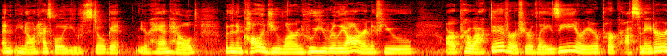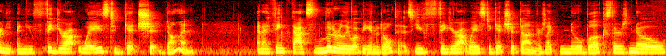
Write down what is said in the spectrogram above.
and you know, in high school you still get your hand held, but then in college you learn who you really are and if you are proactive or if you're lazy or you're a procrastinator and and you figure out ways to get shit done. And I think that's literally what being an adult is. You figure out ways to get shit done. There's like no books, there's no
